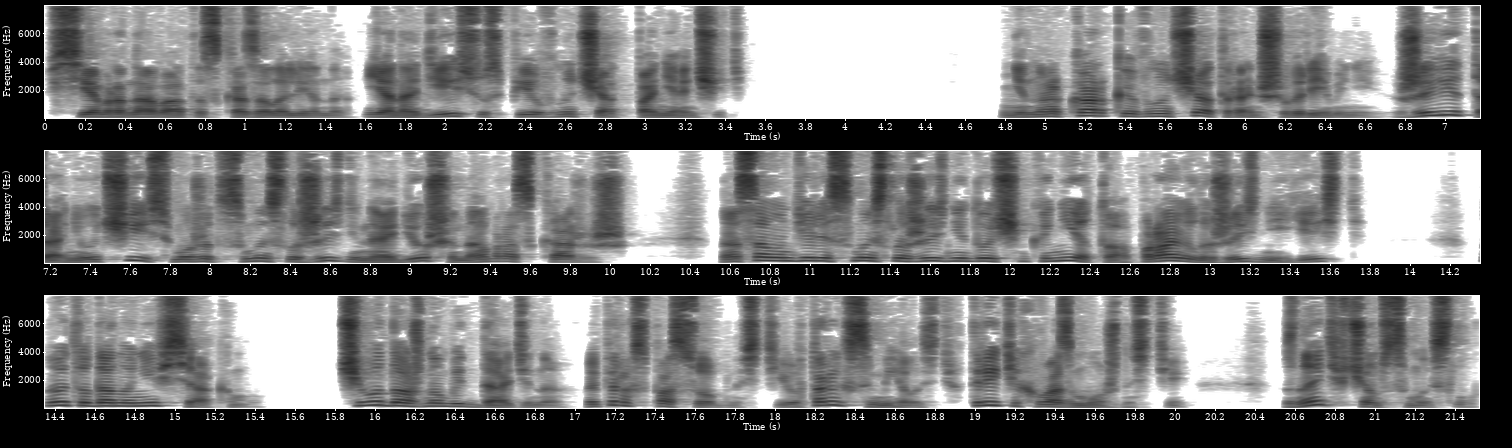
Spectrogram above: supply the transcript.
Всем рановато, сказала Лена. Я надеюсь, успею внучат понянчить. Не накаркай внучат раньше времени. Живи, Таня, учись, может, смысл жизни найдешь и нам расскажешь. На самом деле смысла жизни, доченька, нету, а правила жизни есть. Но это дано не всякому. Чего должно быть дадено? Во-первых, способности, во-вторых, смелость, в-третьих, возможности. Знаете, в чем смысл?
